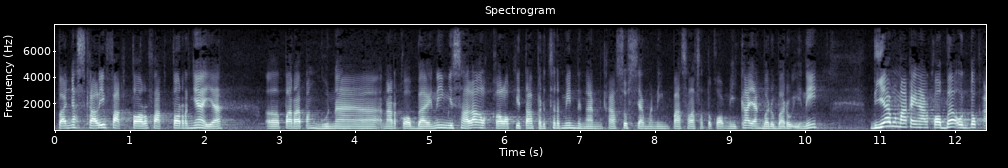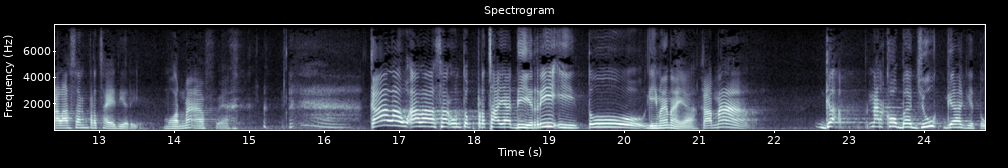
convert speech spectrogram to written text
banyak sekali faktor-faktornya ya. Eh, para pengguna narkoba ini misalnya kalau kita bercermin dengan kasus yang menimpa salah satu komika yang baru-baru ini, dia memakai narkoba untuk alasan percaya diri. Mohon maaf ya. Kalau alasan untuk percaya diri itu gimana ya? Karena gak narkoba juga gitu,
